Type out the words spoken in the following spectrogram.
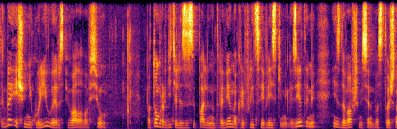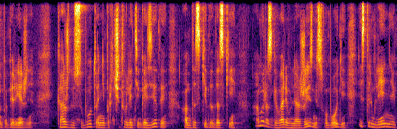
Тогда я еще не курила и распевала вовсю. Потом родители засыпали на траве, накрыв лица еврейскими газетами, издававшимися в восточном побережье. Каждую субботу они прочитывали эти газеты от доски до доски, а мы разговаривали о жизни, свободе и стремлении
